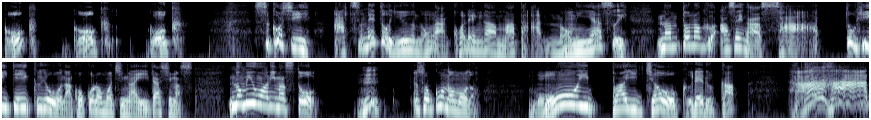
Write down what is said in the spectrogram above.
ごく、ごく、ごく。少し厚めというのが、これがまた飲みやすい。なんとなく汗がさーっと引いていくような心持ちがいたします。飲み終わりますと、ん？そこのもの、もう一杯茶をくれるか？はあはあ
